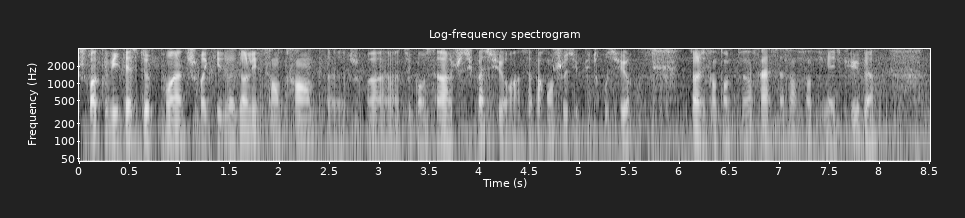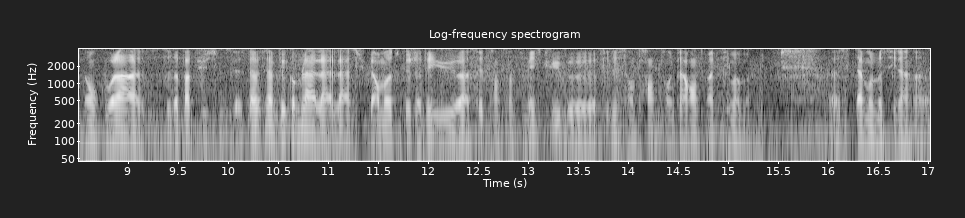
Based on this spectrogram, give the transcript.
Je crois que vitesse de pointe, je crois qu'il doit être dans les 130, euh, je crois, un truc comme ça. Je suis pas sûr. Hein. Ça, par contre, je suis plus trop sûr. Dans les 130, c'est à 500 cm3. Donc voilà, ça doit pas plus. C'est un peu comme la, la, que j'avais eu à 700 cm3, faisait 130, 140 maximum. Euh, C'était un monocylindre, hein,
